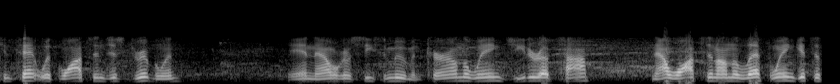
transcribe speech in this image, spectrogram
content with Watson just dribbling. And now we're going to see some movement. Kerr on the wing, Jeter up top. Now Watson on the left wing gets a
